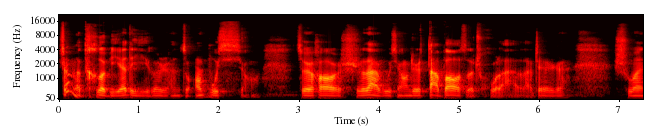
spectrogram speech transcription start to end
这么特别的一个人，总是不行。最后实在不行，这大 boss 出来了，这个说，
